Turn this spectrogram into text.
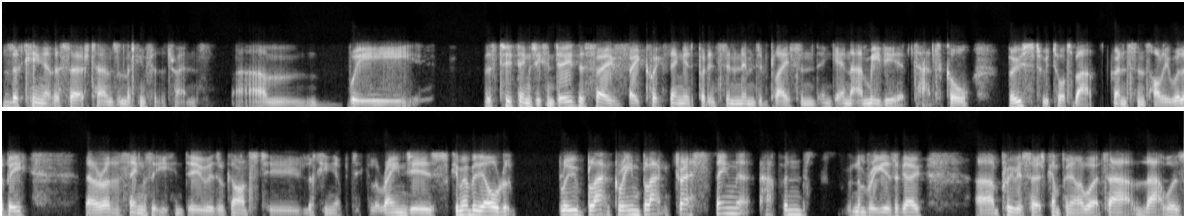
looking at the search terms and looking for the trends. Um, we there's two things you can do. The very very quick thing is putting synonyms in place and, and getting that immediate tactical boost. We talked about Grenson's Holly Willoughby. There are other things that you can do with regards to looking at particular ranges. Can you remember the old blue, black, green, black dress thing that happened a number of years ago? Um, previous search company I worked at, that was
